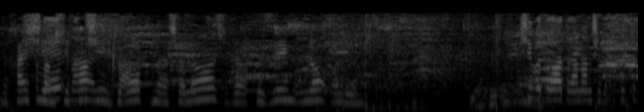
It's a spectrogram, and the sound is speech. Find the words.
וחיפה ממשיכה לזרוק מהשלוש, והאחוזים לא עולים. שוב את רואה את רעננה שמחפשת את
